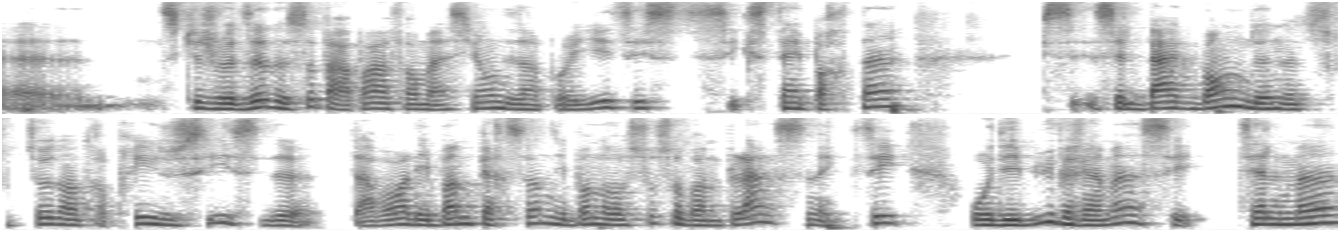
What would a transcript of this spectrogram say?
euh, ce que je veux dire de ça par rapport à la formation des employés, c'est que c'est important. C'est le backbone de notre structure d'entreprise aussi, c'est d'avoir les bonnes personnes, les bonnes ressources aux bonnes places. au début, vraiment, c'est tellement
